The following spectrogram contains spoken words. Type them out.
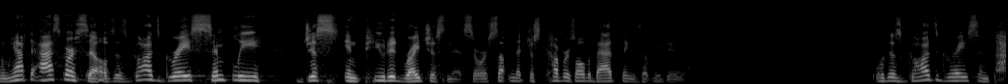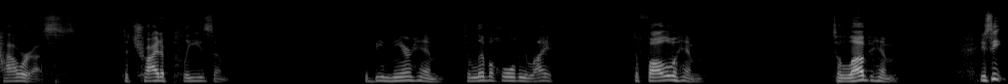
And we have to ask ourselves is God's grace simply just imputed righteousness or something that just covers all the bad things that we do? Or does God's grace empower us to try to please Him, to be near Him, to live a holy life, to follow Him, to love Him? You see,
